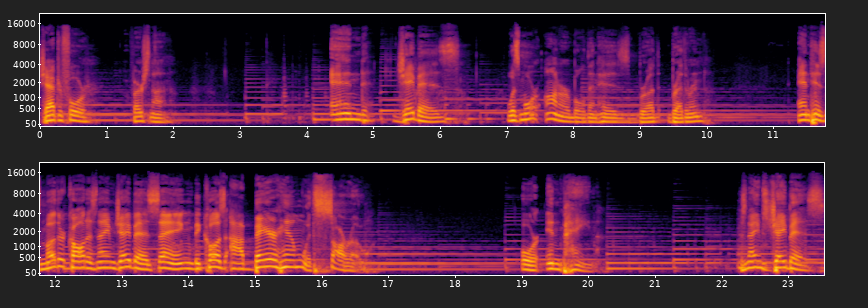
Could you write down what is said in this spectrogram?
chapter 4, verse 9. And Jabez was more honorable than his brethren. And his mother called his name Jabez, saying, Because I bear him with sorrow or in pain. His name's Jabez,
